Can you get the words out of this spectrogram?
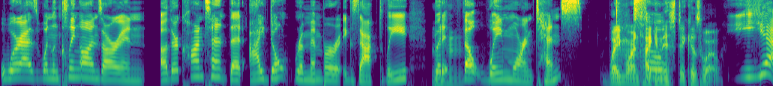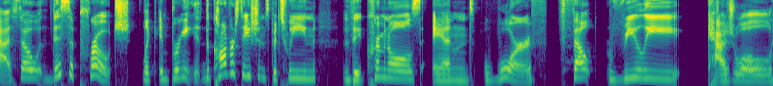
Whereas when the Klingons are in other content that I don't remember exactly, but Mhm. it felt way more intense. Way more So- antagonistic as well. Yeah. So this approach, like in bringing the conversations between the criminals and Worf, felt really casual.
